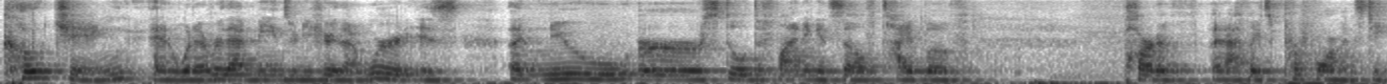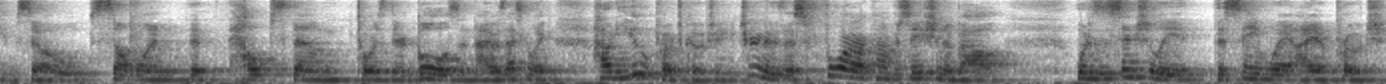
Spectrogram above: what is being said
coaching and whatever that means when you hear that word is a new or still defining itself type of part of an athlete's performance team. So someone that helps them towards their goals. And I was asking like, how do you approach coaching? It turned into this four-hour conversation about what is essentially the same way I approach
